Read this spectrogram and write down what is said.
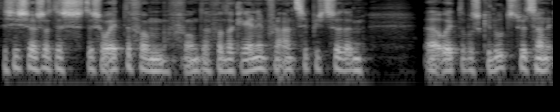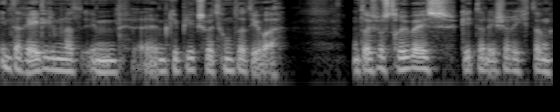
das ist also das, das Alter vom, von, der, von der kleinen Pflanze bis zu dem äh, Alter, was genutzt wird, sind in der Regel im, im, äh, im Gebirgswald 100 Jahre. Und alles, was drüber ist, geht dann eh schon Richtung,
